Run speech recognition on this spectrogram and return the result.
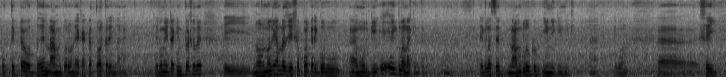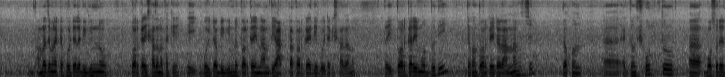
প্রত্যেকটা অধ্যায়ের নামকরণ এক একটা তরকারির নামে। এবং এটা কিন্তু আসলে এই নর্মালি আমরা যেসব তরকারি, গরু মুরগি এইগুলো না কিন্তু। এগুলো হচ্ছে নামগুলো খুব ইউনিক ইউনিক হ্যাঁ? এবং সেই আমরা যেমন একটা হোটেলে বিভিন্ন তরকারি সাজানো থাকে, এই বইটা বিভিন্ন তরকারির নাম দিয়ে, আটটা তরকারি দিয়ে বইটাকে সাজানো। তো এই তরকারির মধ্য দিয়েই যখন তরকারিটা রান্না হচ্ছে, তখন একজন সত্তর বছরের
